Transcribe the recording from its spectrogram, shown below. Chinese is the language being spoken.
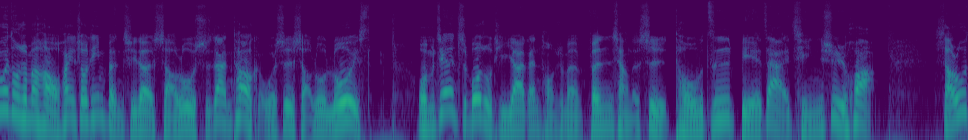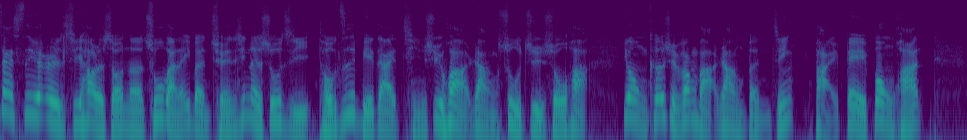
各位同学们好，欢迎收听本期的小鹿实战 Talk，我是小鹿 Louis。我们今天的直播主题要跟同学们分享的是投资别再情绪化。小鹿在四月二十七号的时候呢，出版了一本全新的书籍《投资别再情绪化，让数据说话，用科学方法让本金百倍奉还》。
